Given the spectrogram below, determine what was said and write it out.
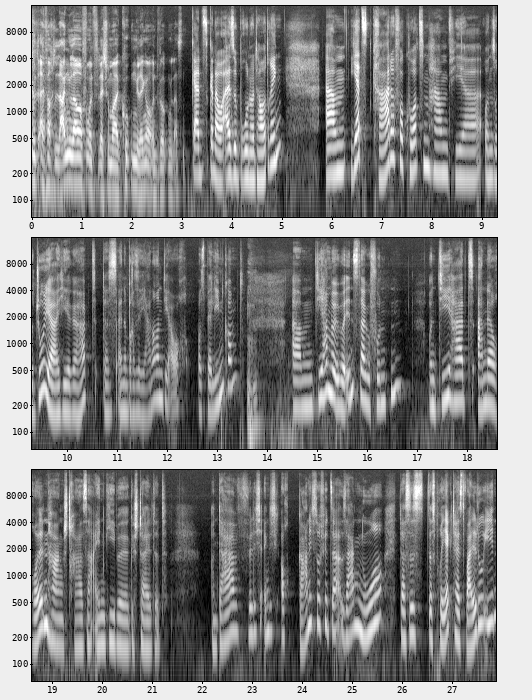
und einfach langlaufen und vielleicht schon mal gucken, länger und wirken lassen. Ganz genau, also Bruno Tautring. Ähm, jetzt gerade vor kurzem haben wir unsere Julia hier gehabt. Das ist eine Brasilianerin, die auch aus Berlin kommt. Ähm, die haben wir über Insta gefunden und die hat an der Rollenhagenstraße ein Giebel gestaltet. Und da will ich eigentlich auch gar nicht so viel sa sagen, nur dass es, das Projekt heißt Walduin,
